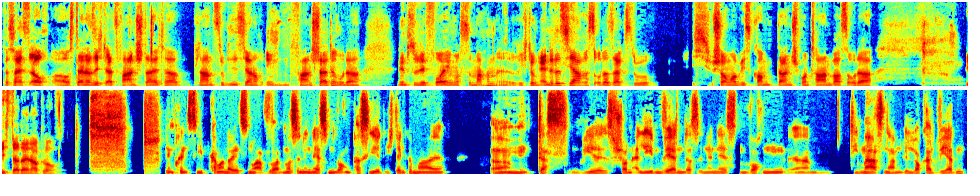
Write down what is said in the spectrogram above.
Das heißt auch aus deiner Sicht als Veranstalter, planst du dieses Jahr noch irgendeine Veranstaltung oder nimmst du dir vor, irgendwas zu machen äh, Richtung Ende des Jahres oder sagst du, ich schau mal, wie es kommt, dann spontan was oder wie ist da dein Ablauf? Im Prinzip kann man da jetzt nur abwarten, was in den nächsten Wochen passiert. Ich denke mal, ähm, dass wir es schon erleben werden, dass in den nächsten Wochen ähm, die Maßnahmen gelockert werden.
